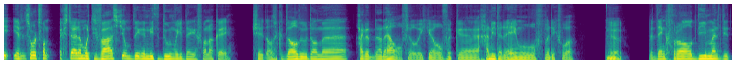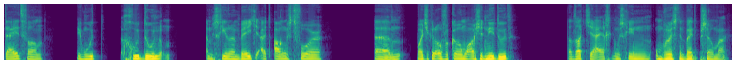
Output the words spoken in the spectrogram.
je hebt een soort van externe motivatie om dingen niet te doen, want je denkt van, oké, shit, als ik het wel doe, dan eh, ga ik naar de hel of zo, weet je wel. Of ik eh, ga niet naar de hemel of weet ik veel wat. Ja. Ik denk vooral die mentaliteit van, ik moet goed doen, en misschien wel een beetje uit angst voor ehm, wat je kan overkomen als je het niet doet, dat dat je eigenlijk misschien onbewust een betere persoon maakt.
